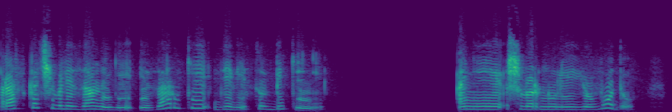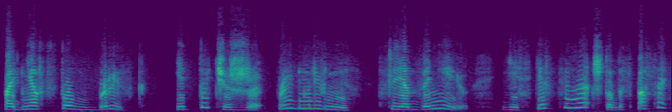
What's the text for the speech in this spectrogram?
раскачивали за ноги и за руки девицу в бикини. Они швырнули ее в воду, подняв столб брызг, и тотчас же прыгнули вниз, вслед за нею, естественно, чтобы спасать.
